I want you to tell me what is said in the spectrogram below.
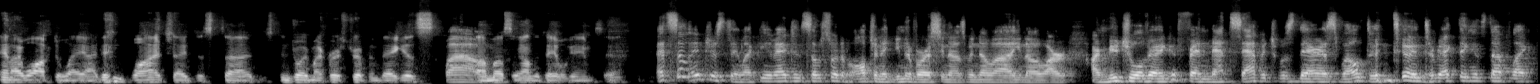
and I walked away. I didn't watch. I just uh, just enjoyed my first trip in Vegas. Wow, uh, mostly on the table games. Yeah. That's so interesting. Like, you imagine some sort of alternate universe. You know, as we know, uh, you know, our our mutual very good friend Matt Savage was there as well, doing doing directing and stuff. Like,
